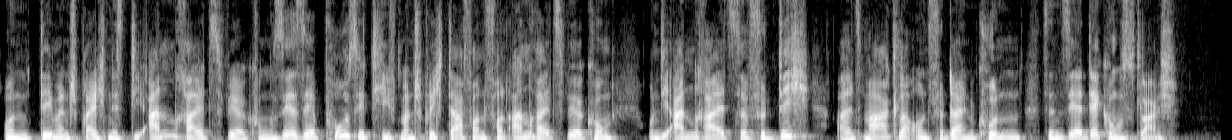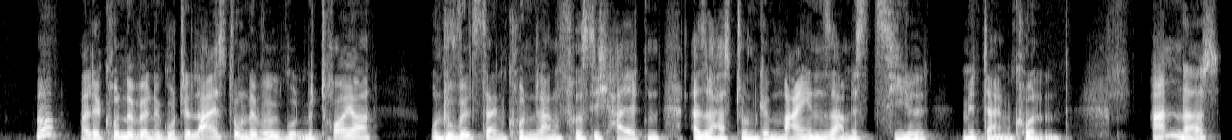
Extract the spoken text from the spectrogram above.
Und dementsprechend ist die Anreizwirkung sehr, sehr positiv. Man spricht davon von Anreizwirkung und die Anreize für dich als Makler und für deinen Kunden sind sehr deckungsgleich. Ja? Weil der Kunde will eine gute Leistung, der will einen guten Betreuer und du willst deinen Kunden langfristig halten. Also hast du ein gemeinsames Ziel mit deinem Kunden. Anders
